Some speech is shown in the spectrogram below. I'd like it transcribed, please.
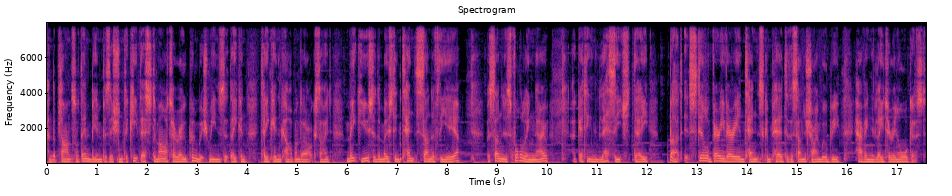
and the plants will then be in position to keep their stomata open, which means that they can take in carbon dioxide, make use of the most intense sun of the year. The sun is falling now, uh, getting less each day, but it's still very, very intense compared to the sunshine we'll be having later in August.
